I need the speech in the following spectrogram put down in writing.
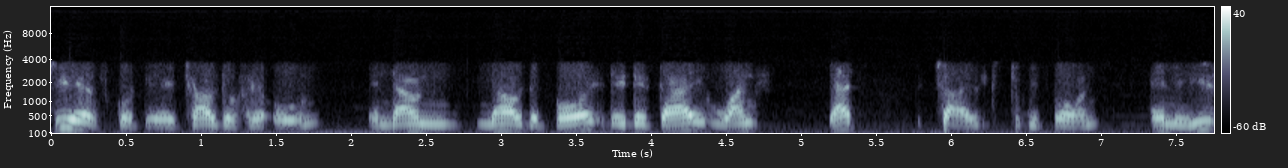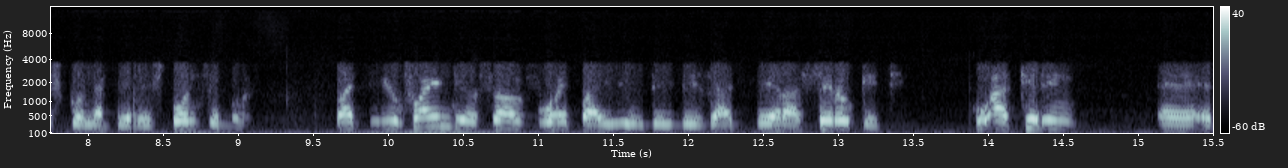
she has got a child of her own, and now now the boy the, the guy wants that child to be born, and he's gonna be responsible. But you find yourself whereby you, there- there's a, there are surrogates who are carrying uh, a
